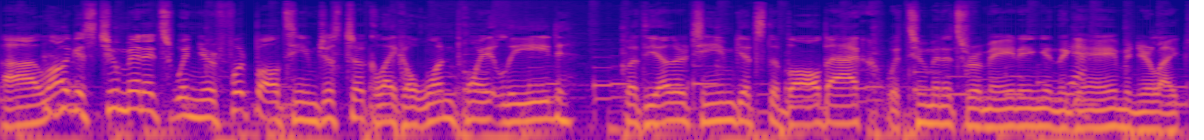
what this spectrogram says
Uh, longest two minutes when your football team just took like a one point lead, but the other team gets the ball back with two minutes remaining in the Yeah. game, and you're like,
